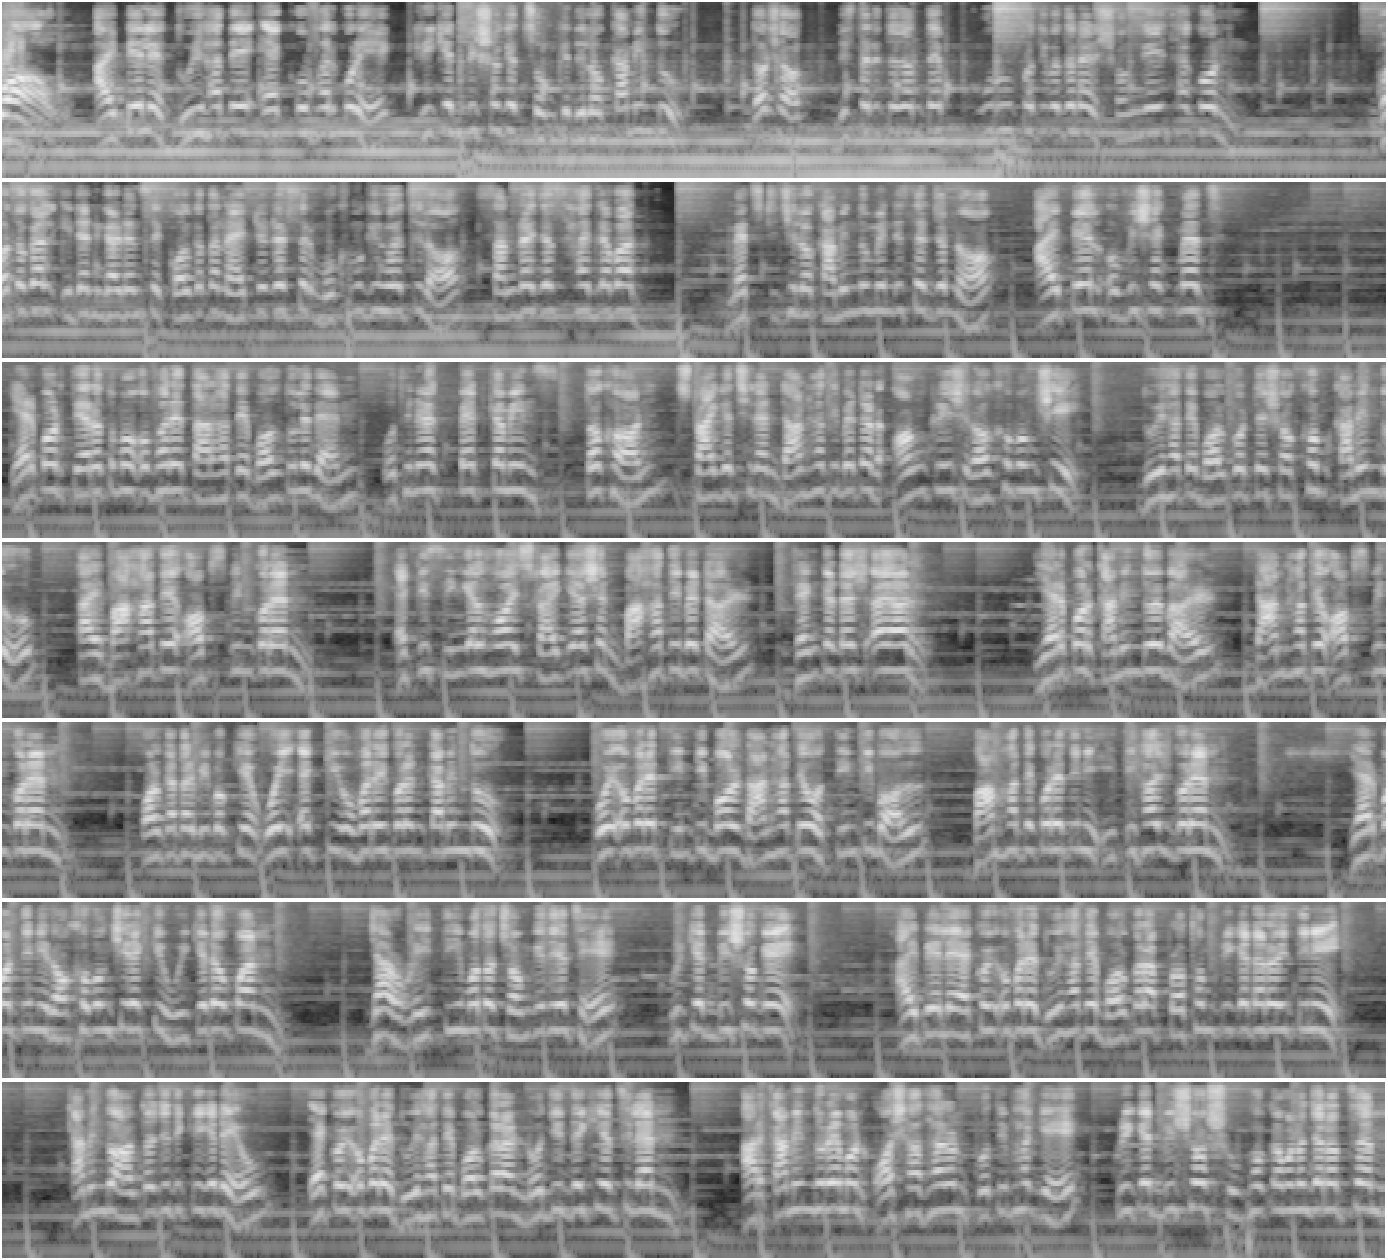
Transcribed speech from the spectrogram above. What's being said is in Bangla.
ওয়াও, আইপিএলে দুই হাতে এক ওভার করে ক্রিকেট বিশ্বকে চমকে দিল কামিন্দু। দর্শক, বিস্তারিত জানতে পুরো প্রতিবেদনের সঙ্গেই থাকুন। গতকাল ইডেন গার্ডেন্সে কলকাতা নাইট রাইডার্সের মুখোমুখি হয়েছিল সানরাইজার্স হায়দ্রাবাদ। ম্যাচটি ছিল কামিন্দু মেন্ডিসের জন্য আইপিএল অভিষেক ম্যাচ। এরপর তেরোতম ওভারে তার হাতে বল তুলে দেন অধিনায়ক প্যাট কামিন্স। তখন স্ট্রাইকে ছিলেন ডানহাতি ব্যাটার অঙ্কৃশ রঘুবংশী। দুই হাতে বল করতে সক্ষম কামিন্দু, তাই বাঁ হাতে অফ স্পিন করেন। একটি সিঙ্গেল হওয়ায় স্ট্রাইকে আসেন বাহাতি ব্যাটার ভেঙ্কটেশ আয়ার। এরপর কামিন্দু এবার ডান হাতে অফ স্পিন করেন। কলকাতার বিপক্ষে ওই একটি ওভারেই করেন কামিন্দু। ওই ওভারে তিনটি বল ডান হাতে ও তিনটি বল, বাম হাতে করে তিনি ইতিহাস গড়েন। এরপর তিনি রক্ষবংশীর একটি উইকেটও পান, যা রীতিমতো চমকে দিয়েছে ক্রিকেট বিশ্বকে। আইপিএলে একই ওভারে দুই হাতে বল করা প্রথম ক্রিকেটারই তিনি। কামিন্দু আন্তর্জাতিক ক্রিকেটেও একই ওভারে দুই হাতে বল করার নজির দেখিয়েছিলেন। আর কামিন্দুর এমন অসাধারণ প্রতিভাকে ক্রিকেট বিশ্ব শুভকামনা জানাচ্ছেন।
